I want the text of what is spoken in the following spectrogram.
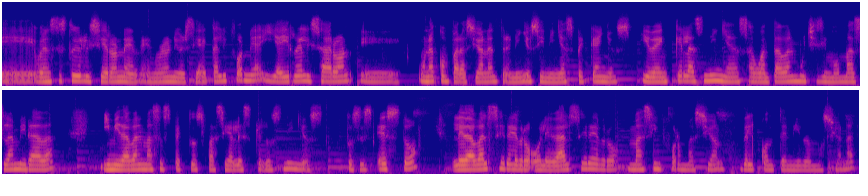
eh, bueno, este estudio lo hicieron en, una universidad de California y ahí realizaron eh, una comparación entre niños y niñas pequeños y ven que las niñas aguantaban muchísimo más la mirada y miraban más aspectos faciales que los niños. Entonces esto le daba al cerebro o le da al cerebro más información del contenido emocional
